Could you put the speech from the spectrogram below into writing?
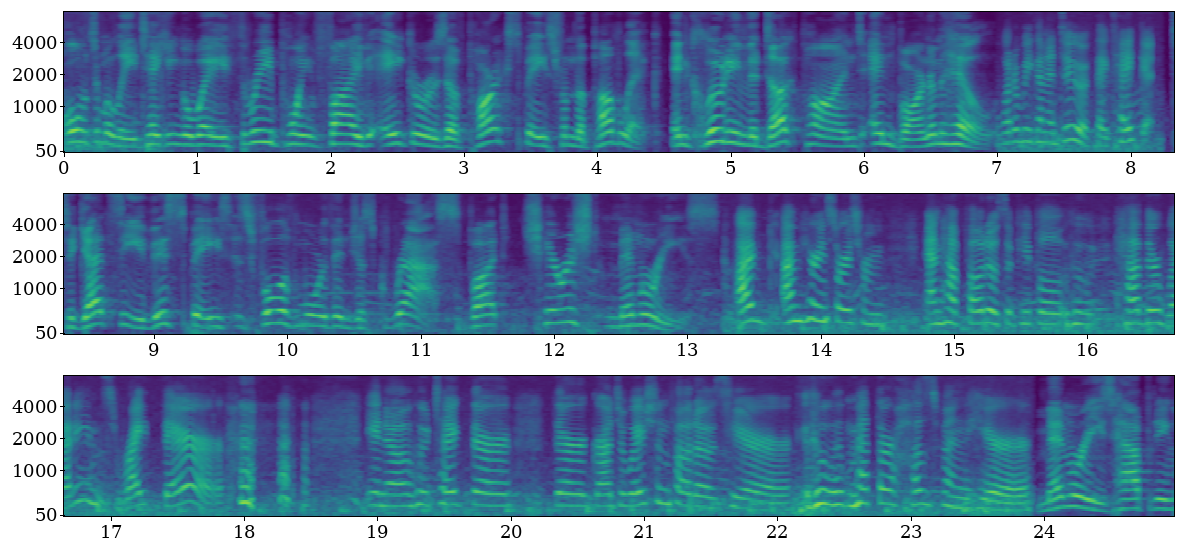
ultimately taking away 3.5 acres of park space from the public, including the duck pond and Barnum Hill. What are we going to do if they take it? To Getzi, this space is full of more than just grass, but cherished memories. i am hearing stories from and have photos of people who had their weddings right there. you know, who take their, their graduation photos here, who met their husband here. Memories happening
